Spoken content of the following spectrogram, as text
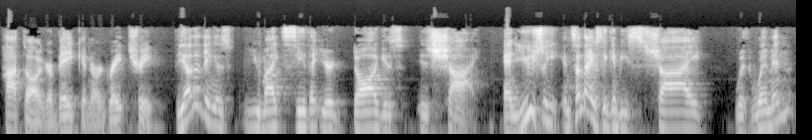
hot dog or bacon or a great treat. The other thing is you might see that your dog is, is shy. And usually, and sometimes they can be shy with women,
